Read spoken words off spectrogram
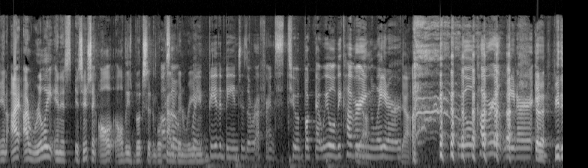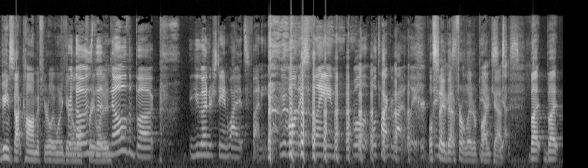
And I, I really, and it's it's interesting. All all these books that we're kind of been reading. wait, Be the Beans is a reference to a book that we will be covering Yeah. later. Yeah. we will cover it later. Go and to bethebeans.com if you really want to get for a little those that know the book, you understand why it's funny. We won't explain. we'll we'll talk about it later. We'll save that for a later Yes, podcast. yes. But but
